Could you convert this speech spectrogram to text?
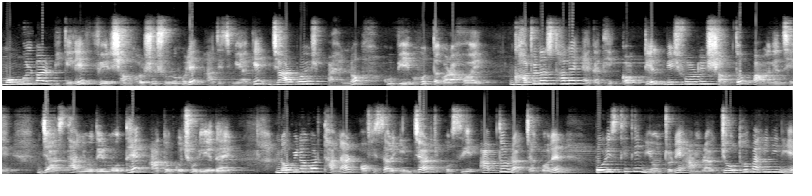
মঙ্গলবার বিকেলে ফের সংঘর্ষ শুরু হলে আজিজ মিয়াকে যার বয়স বায়ান্ন কুপিয়ে হত্যা করা হয়। ঘটনাস্থলে একাধিক ককটেল বিস্ফোরণের শব্দ পাওয়া গেছে, যা স্থানীয়দের মধ্যে আতঙ্ক ছড়িয়ে দেয়। নবীনগর থানার officer in charge OC Abdur Razzak বলেন, পরিস্থিতি নিয়ন্ত্রণে আমরা যৌথ বাহিনী নিয়ে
